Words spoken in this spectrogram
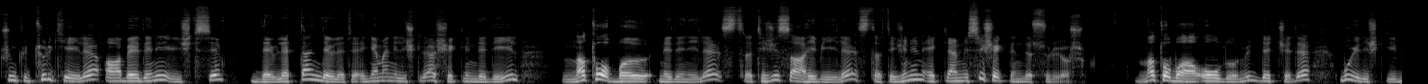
Çünkü Türkiye ile ABD'nin ilişkisi devletten devlete egemen ilişkiler şeklinde değil, NATO bağı nedeniyle strateji sahibiyle stratejinin eklemlisi şeklinde sürüyor. NATO bağı olduğu müddetçe de bu ilişkiyi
